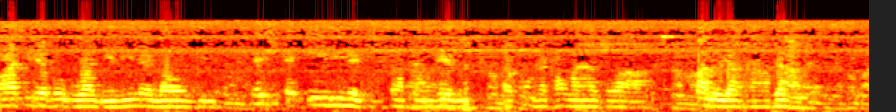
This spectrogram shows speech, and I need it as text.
အားရှိတဲ့ပုဂ္ဂိုလ်ကရည်လေးနဲ့လောင်းပြီးအဲဒီအေးလေးနဲ့သာတန်ခဲ့လို့အခု2500ဆိုတာပတ်လို့ရတာဗျာမမစင်ဟုတ်ပါ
